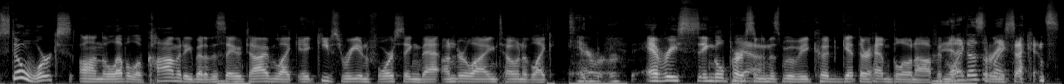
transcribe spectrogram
still works on the level of comedy, but at the same time, like it keeps reinforcing that underlying tone of like Terror. every single person Yeah. in this movie could get their head blown off in And like doesn't, three like- seconds.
